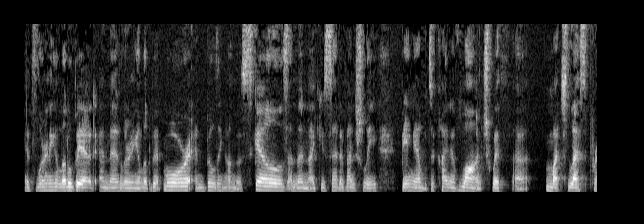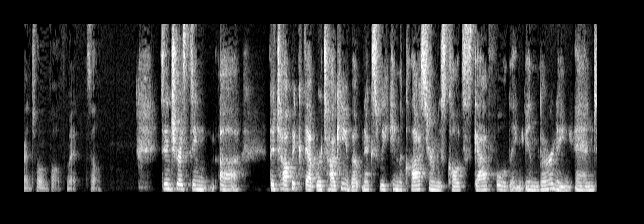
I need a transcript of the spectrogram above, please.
it's learning a little bit and then learning a little bit more and building on those skills. And then, like you said, eventually being able to kind of launch with uh, much less parental involvement. So it's interesting. Uh, the topic that we're talking about next week in the classroom is called scaffolding in learning. And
